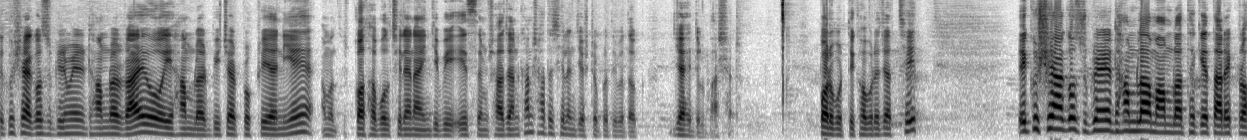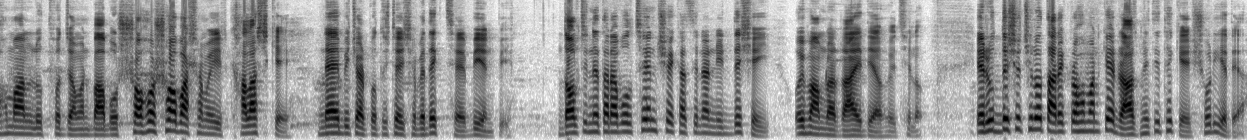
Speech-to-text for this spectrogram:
একুশে আগস্ট গ্রেনেড হামলার রায় ও এই হামলার বিচার প্রক্রিয়া নিয়ে আমাদের কথা বলছিলেন আইনজীবী এস এম শাহজাহান খান, সাথে ছিলেন জ্যেষ্ঠ প্রতিবেদক জাহিদুল বাসার পরবর্তী খবরে যাচ্ছি। একুশে আগস্ট গ্রেনেড হামলা, মামলা থেকে তারেক রহমান, লুৎফুজ্জামান বাবুর সহ সব আসামির খালাসকে ন্যায় বিচার প্রতিষ্ঠা হিসেবে দেখছে বিএনপি। দলটির নেতারা বলছেন, শেখ হাসিনার নির্দেশেই ওই মামলার রায় দেওয়া হয়েছিল। এর উদ্দেশ্য ছিল তারেক রহমানকে রাজনীতি থেকে সরিয়ে দেয়া।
